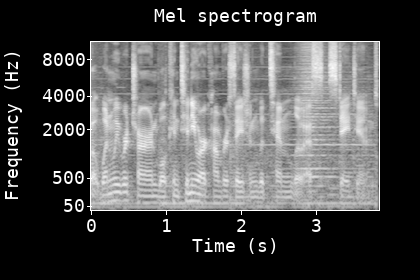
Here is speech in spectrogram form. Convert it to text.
but when we return, we'll continue our conversation with Tim Lewis. Stay tuned.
